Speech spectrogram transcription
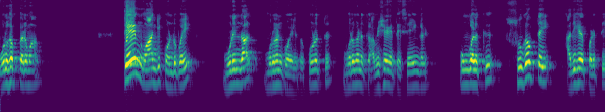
முருகப்பெருமான். தேன் வாங்கி கொண்டு போய் முடிந்தால் முருகன் கோயிலுக்கு கொடுத்து முருகனுக்கு அபிஷேகத்தை செய்யுங்கள். உங்களுக்கு சுகத்தை அதிகப்படுத்தி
